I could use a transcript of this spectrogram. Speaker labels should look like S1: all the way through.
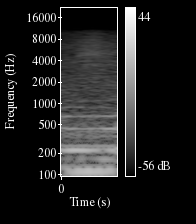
S1: Amen.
